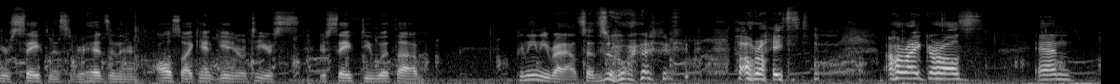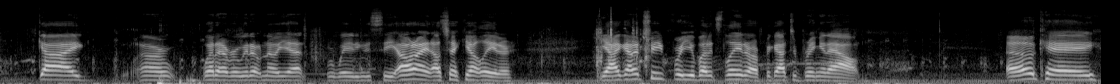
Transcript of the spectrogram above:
your safeness if your head's in there. Also, I can't guarantee your your safety with uh, panini right outside the door. All right. All right, girls and guy or whatever. We don't know yet. We're waiting to see. All right, I'll check you out later. Yeah, I got a treat for you, but it's later. I forgot to bring it out. Okay.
